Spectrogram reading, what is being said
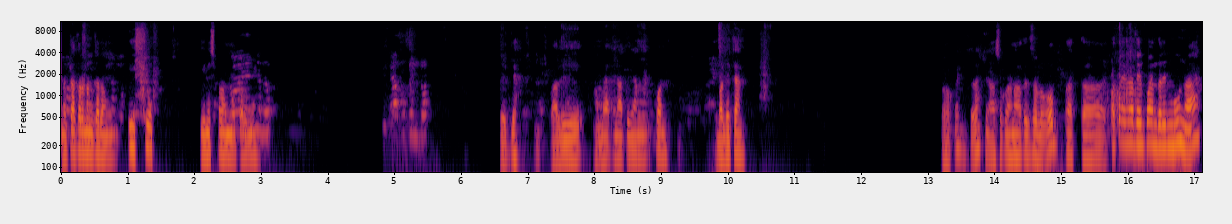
Nagkakaroon ng ganong issue. Inis pa ng motor niya. Sige. Bali, mamaya natin yung kwan. Balikan. Okay, ito na. Sinasok na natin sa loob. At uh, patay natin pa. Andalin muna.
